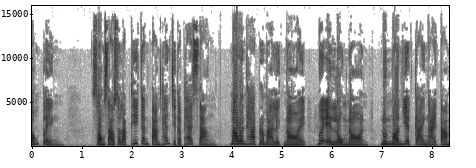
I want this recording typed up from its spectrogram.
ต้องเกรง สองสาวสลับที่กันตามท่านจิตแพทย์สั่ง มาวันทาประมาเล็กน้อย เมื่อเอ็นลงนอน หนุนหมอนเหยียดกายหงายตาม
